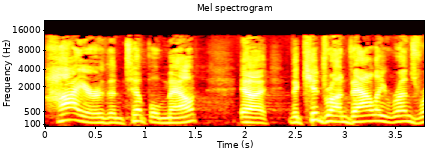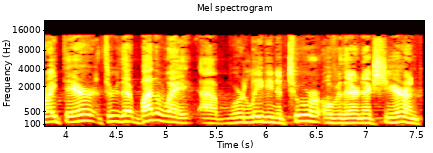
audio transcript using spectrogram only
higher than Temple Mount. Uh, the Kidron Valley runs right there through there. By the way, uh, we're leading a tour over there next year, and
